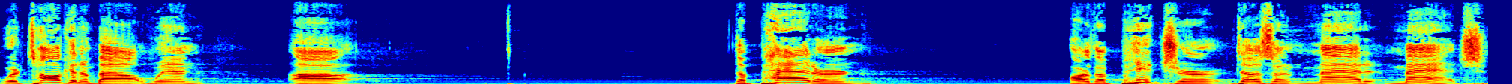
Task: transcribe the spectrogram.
we're talking about when uh, the pattern or the picture doesn't mat- match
